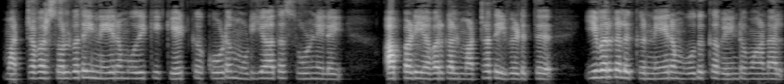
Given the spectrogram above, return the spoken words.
மற்றவர் சொல்வதை நேரம் ஒதுக்கி கேட்கக்கூட முடியாத சூழ்நிலை. அப்படி அவர்கள் மற்றதை விடுத்து இவர்களுக்கு நேரம் ஒதுக்க வேண்டுமானால்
